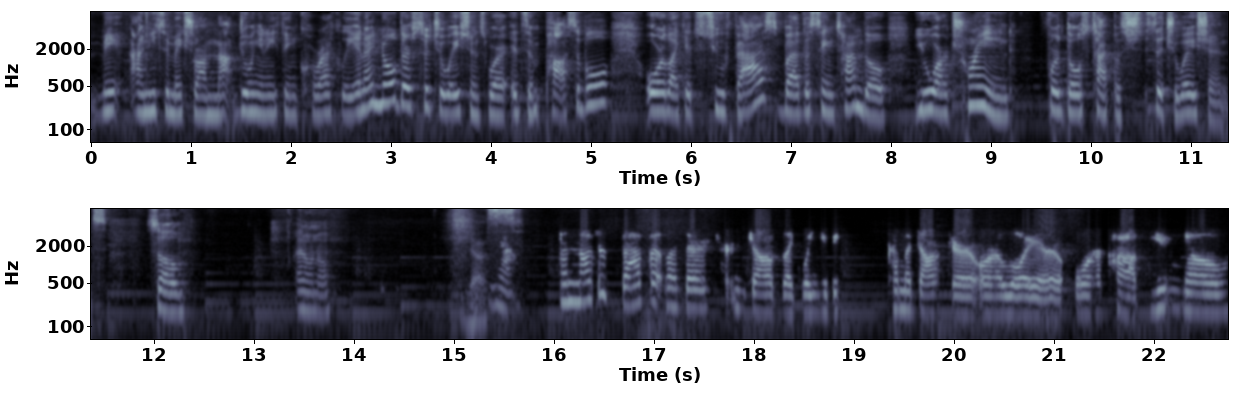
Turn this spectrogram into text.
May, I need to make sure I'm not doing anything correctly. And I know there's situations where it's impossible or like it's too fast, but at the same time though, you are trained for those type of sh- situations. So I don't know. Yes. Yeah. And not just that, but like there are certain jobs, like when you become a doctor or a lawyer or a cop, you know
